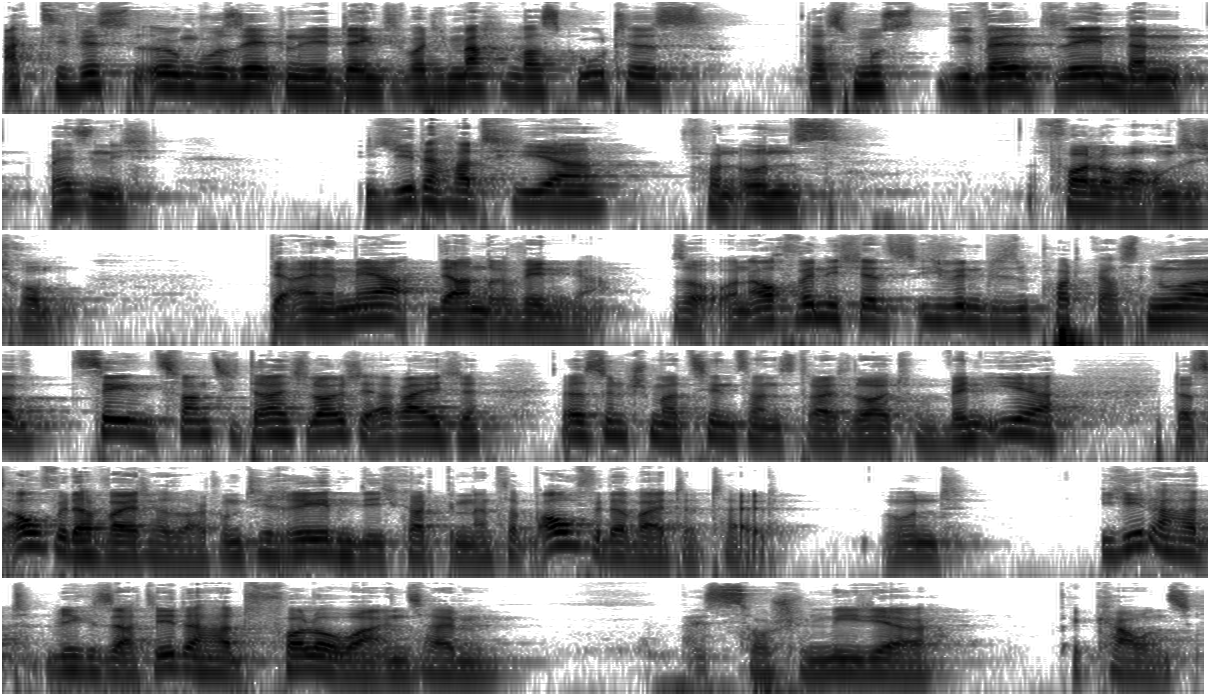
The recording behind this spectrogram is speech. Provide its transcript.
Aktivisten irgendwo seht und ihr denkt, die machen was Gutes, das muss die Welt sehen, dann weiß ich nicht. Jeder hat hier von uns Follower um sich rum. Der eine mehr, der andere weniger. So, und auch wenn ich jetzt hier in diesem Podcast nur 10, 20, 30 Leute erreiche, das sind schon mal 10, 20, 30 Leute. Und wenn ihr das auch wieder weiter sagt und die Reden, die ich gerade genannt habe, auch wieder weiter teilt und jeder hat, wie gesagt, jeder hat Follower in seinem Social Media Accounts.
